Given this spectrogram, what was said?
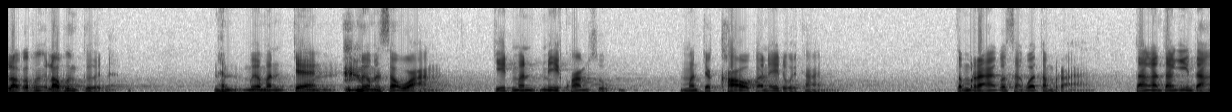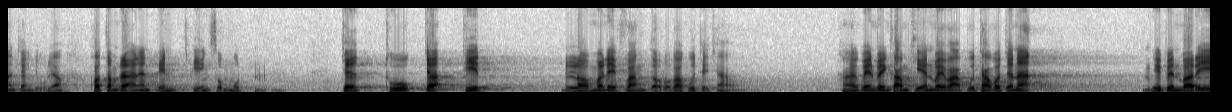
เราก็เพิ่งเราเพิ่งเกิด นั่นเมื่อมันแจ้งเมื่อมันสว่าง จิตมันมีความสุข มันจะเข้ากันได้โดยท่านตำราก็สั่งว่าตำรา ต่างกันต่างยิงต่างกันต่างอยู่แล้ว เพราะตำรานั้นเป็นเพียงสมมุติ จะถูกจะผิดเราไม่ได้ฟังต่อพระพุทธเจ้า หากเป็นเป็นคำเขียนไว้ว่าพุทธวจนะ หรือเป็นบาลี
